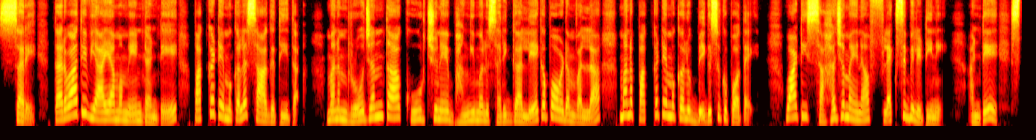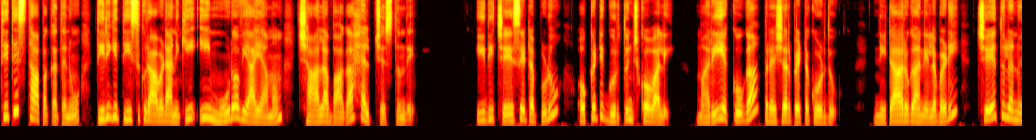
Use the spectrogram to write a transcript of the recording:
సరే తర్వాతి వ్యాయామం ఏంటంటే పక్కటెముకల సాగతీత. మనం రోజంతా కూర్చునే భంగిమలు సరిగ్గా లేకపోవడం వల్ల మన పక్కటెముకలు బెగుసుకుపోతాయి. వాటి సహజమైన ఫ్లెక్సిబిలిటీని అంటే స్థితిస్థాపకతను తిరిగి తీసుకురావడానికి ఈ మూడో వ్యాయామం చాలా బాగా హెల్ప్ చేస్తుంది. ఇది చేసేటప్పుడు ఒకటి గుర్తుంచుకోవాలి మరీ ఎక్కువగా ప్రెషర్ పెట్టకూడదు. నిటారుగా నిలబడి చేతులను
